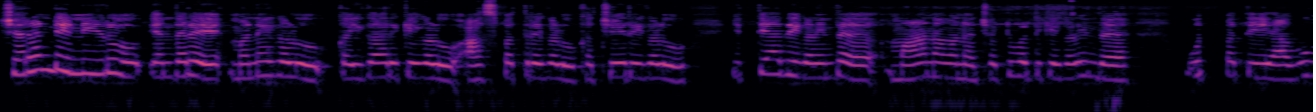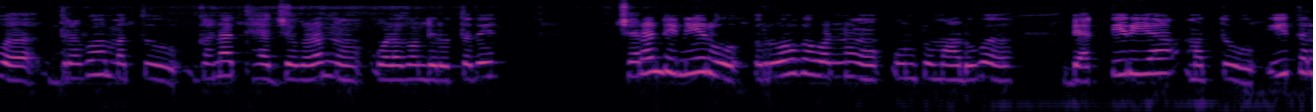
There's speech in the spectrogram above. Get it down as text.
ಚರಂಡಿ ನೀರು ಎಂದರೆ ಮನೆಗಳು, ಕೈಗಾರಿಕೆಗಳು, ಆಸ್ಪತ್ರೆಗಳು, ಕಚೇರಿಗಳು ಇತ್ಯಾದಿಗಳಿಂದ ಮಾನವನ ಚಟುವಟಿಕೆಗಳಿಂದ ಉತ್ಪತ್ತಿಯಾಗುವ ದ್ರವ ಮತ್ತು ಘನ ತ್ಯಾಜ್ಯಗಳನ್ನು ಒಳಗೊಂಡಿರುತ್ತದೆ. ಚರಂಡಿ ನೀರು ರೋಗವನ್ನು ಉಂಟುಮಾಡುವ ಬ್ಯಾಕ್ಟೀರಿಯಾ ಮತ್ತು ಇತರ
